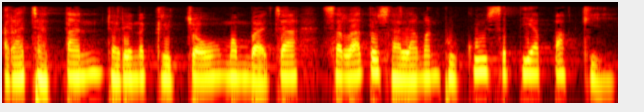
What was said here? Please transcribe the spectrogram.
Raja Tan dari negeri Chou membaca 100 halaman buku setiap pagi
